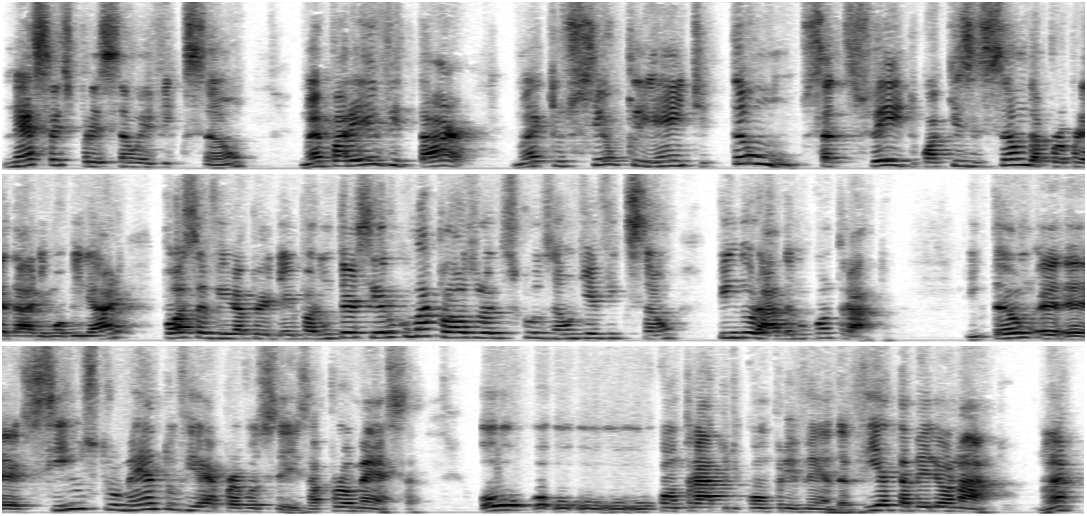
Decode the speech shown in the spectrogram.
nessa expressão evicção, não é para evitar não é que o seu cliente, tão satisfeito com a aquisição da propriedade imobiliária, possa vir a perder para um terceiro com uma cláusula de exclusão de evicção pendurada no contrato. Então, é, é, se o instrumento vier para vocês, a promessa, ou o, o, o, o, contrato de compra e venda via tabelionato, né?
